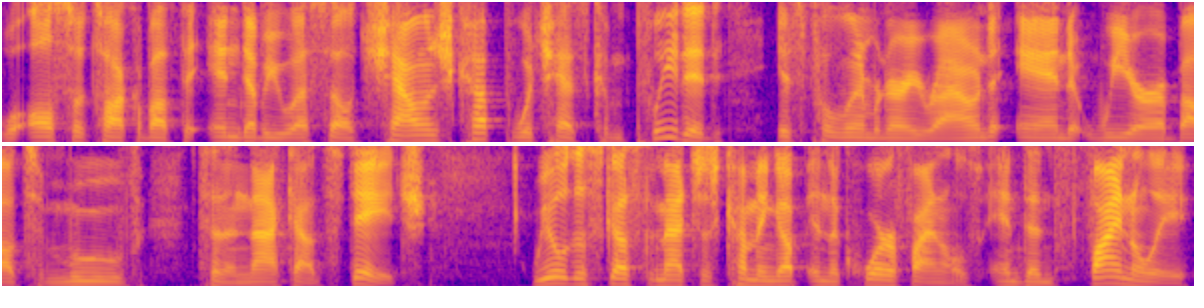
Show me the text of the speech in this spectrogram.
We'll also talk about the NWSL Challenge Cup, which has completed its preliminary round, and we are about to move to the knockout stage. We will discuss the matches coming up in the quarterfinals, and then finally,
